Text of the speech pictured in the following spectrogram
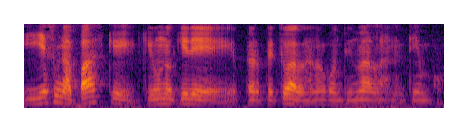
Y, es una paz que, que uno quiere perpetuarla, ¿no? Continuarla en el tiempo.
